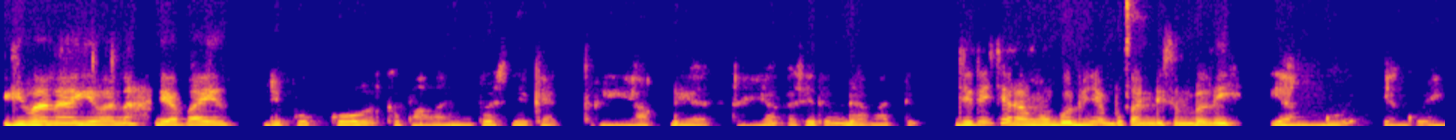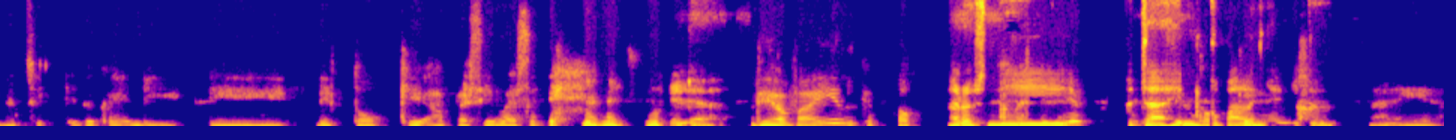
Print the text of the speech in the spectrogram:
Gimana, gimana? Diapain? Dipukul kepalanya terus dia kayak teriak, dia teriak kasih itu udah mati. Jadi cara membunuhnya bukan disembelih. yang gue yang gue inget sih itu kayak di di di toki apa sih bahasa Indonesia Iya, Diapain? diketok harus dia dipecahin Ditokin. kepalanya gitu. nah iya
